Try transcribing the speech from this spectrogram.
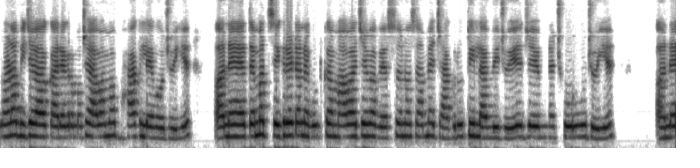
ઘણા બીજા કાર્યક્રમો છે, આવામાં ભાગ લેવો જોઈએ. અને તેમજ સિગરેટ અને ગુટખા માવા જેવા વ્યસનો સામે જાગૃતિ લાવવી જોઈએ, જે એમને છોડવું જોઈએ. અને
